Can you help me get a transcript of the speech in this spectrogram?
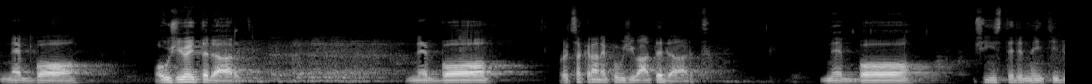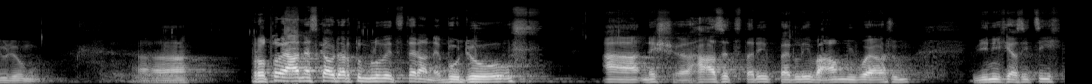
nebo používejte Dart, nebo proč sakra nepoužíváte Dart, nebo všichni jste dementi, jdu domů. A proto já dneska o Dartu mluvit teda nebudu, a než házet tady perly vám, vývojářům v jiných jazycích,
